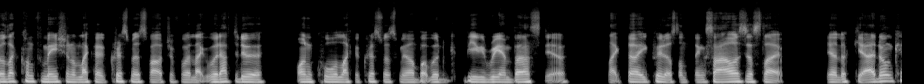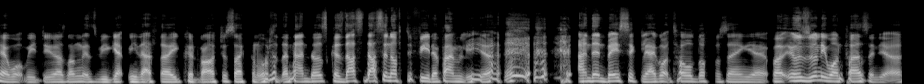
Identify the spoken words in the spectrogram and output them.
was like confirmation of like a Christmas voucher for like we'd have to do a on call like a Christmas meal, but would be reimbursed yeah, like thirty quid or something. So I was just like, yeah, look, yeah, I don't care what we do as long as we get me that 30 quid voucher so I can order the Nando's because that's that's enough to feed a family, yeah. and then basically I got told off for saying, yeah, but it was only one person, yeah.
